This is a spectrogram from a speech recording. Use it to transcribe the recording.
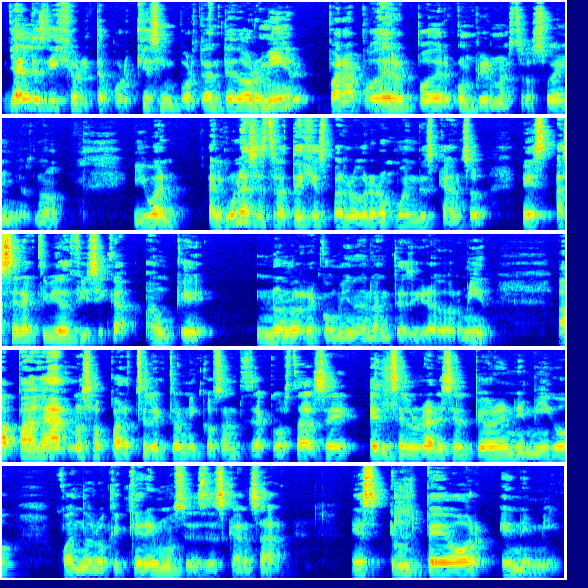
ya les dije ahorita por qué es importante dormir para poder, poder cumplir nuestros sueños, ¿no? Y bueno, algunas estrategias para lograr un buen descanso es hacer actividad física, aunque no lo recomiendan antes de ir a dormir, apagar los aparatos electrónicos antes de acostarse, el celular es el peor enemigo cuando lo que queremos es descansar, es el peor enemigo.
